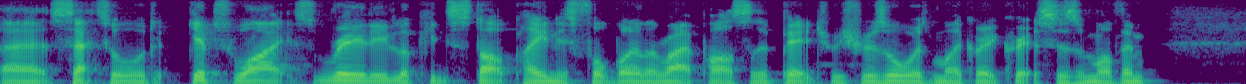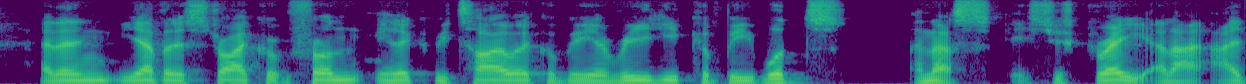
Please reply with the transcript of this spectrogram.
uh, settled. Gibbs White's really looking to start playing his football in the right parts of the pitch, which was always my great criticism of him. And then you have a striker up front. You know, it could be Taiwo, could be Origi, could be Woods, and that's it's just great. And I, I,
